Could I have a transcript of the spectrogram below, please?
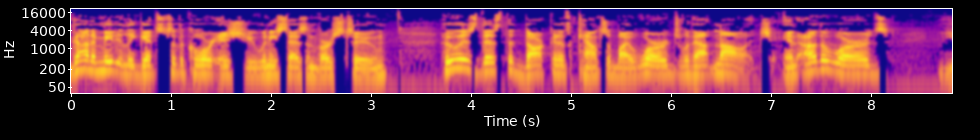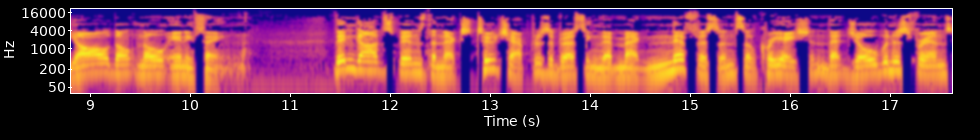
God immediately gets to the core issue when he says in verse 2 Who is this that darkeneth counsel by words without knowledge? In other words, y'all don't know anything. Then God spends the next two chapters addressing the magnificence of creation that Job and his friends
